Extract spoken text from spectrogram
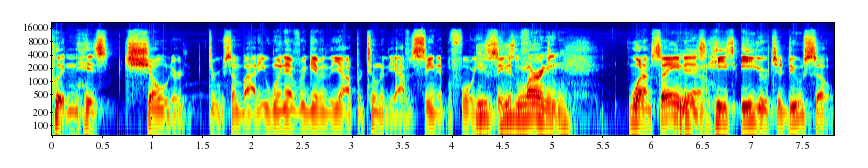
putting his shoulder through somebody whenever given the opportunity. I've seen it before. You've seen he's it before, learning. too. What I'm saying is he's eager to do so.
